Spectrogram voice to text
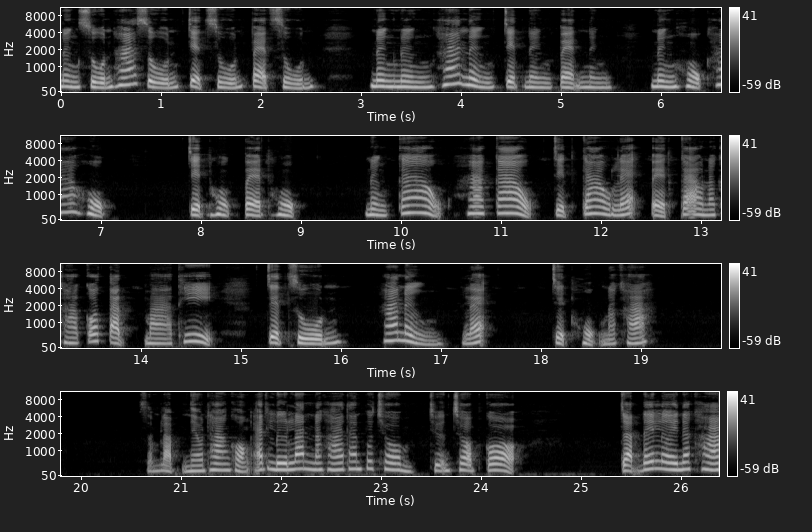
1050 70 80 1151 7181 1656 7686 1959 79 และ 89 นะคะ ก็ตัดมาที่ 70 51 และ 76 นะคะ สำหรับแนวทางของแอดลือลั่นนะคะ ท่านผู้ชมชื่นชอบก็จัดได้เลยนะคะ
